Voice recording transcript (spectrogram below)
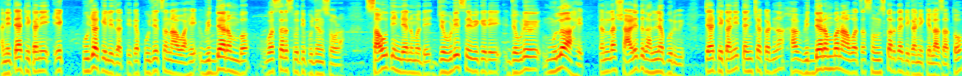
आणि त्या ठिकाणी एक पूजा केली जाते. त्या पूजेचं नाव आहे विद्यारंभ व सरस्वती पूजन सोहळा. साऊथ इंडियनमध्ये जेवढे सेविकेरे जेवढे मुलं आहेत त्यांना शाळेत घालण्यापूर्वी त्या ठिकाणी त्यांच्याकडनं हा विद्यारंभ नावाचा संस्कार त्या ठिकाणी केला जातो.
